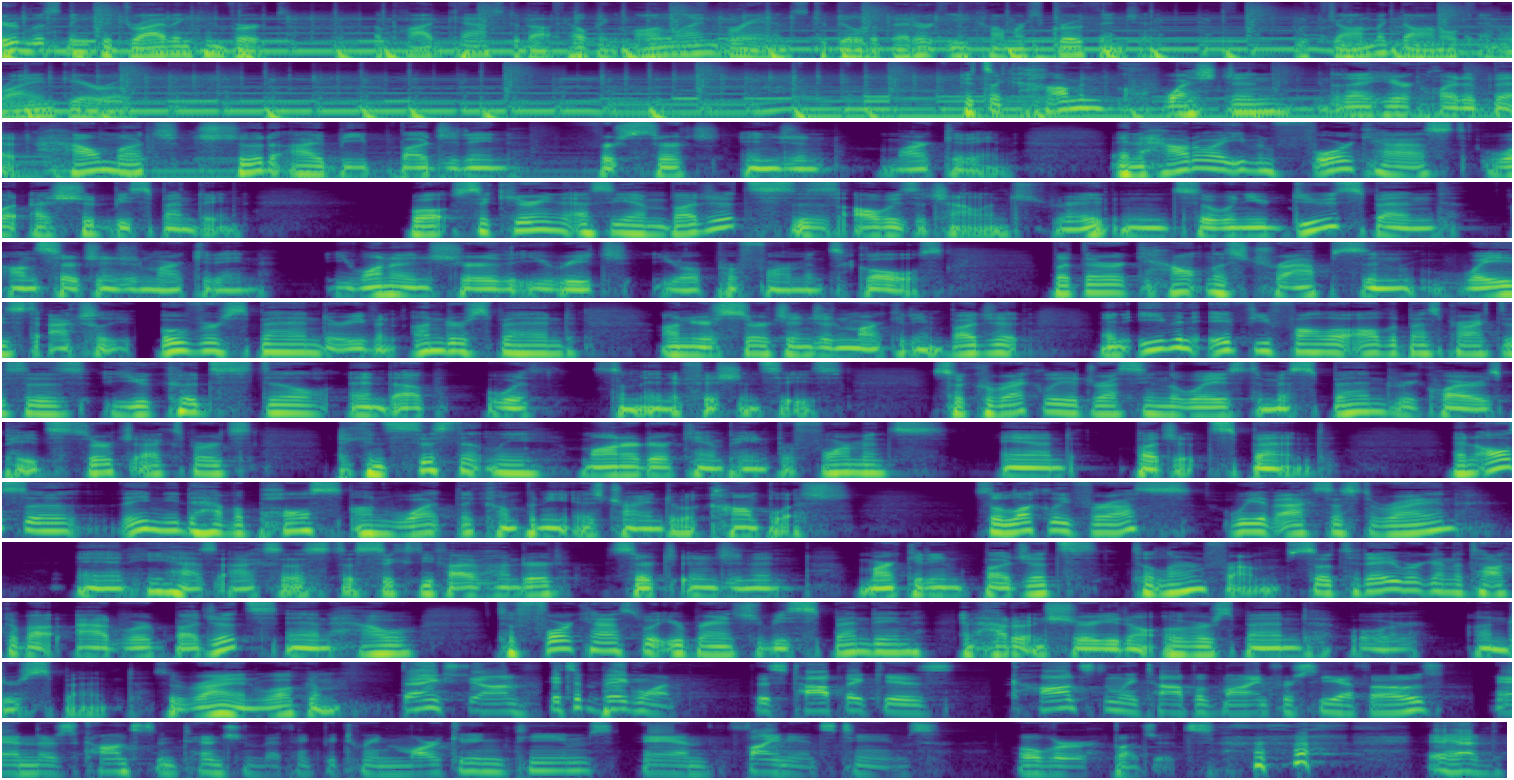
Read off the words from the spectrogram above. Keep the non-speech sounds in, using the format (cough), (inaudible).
You're listening to Drive and Convert, a podcast about helping online brands to build a better e commerce growth engine with Jon MacDonald and Ryan Garrow. It's a common question that I hear quite a bit. How much should I be budgeting for search engine marketing? And how do I even forecast what I should be spending? Well, securing SEM budgets is always a challenge, right? And so when you do spend on search engine marketing, you want to ensure that you reach your performance goals. But there are countless traps and ways to actually overspend or even underspend on your search engine marketing budget. And even if you follow all the best practices, you could still end up with some inefficiencies. So, correctly addressing the ways to misspend requires paid search experts to consistently monitor campaign performance and budget spend. And also, they need to have a pulse on what the company is trying to accomplish. So, luckily for us, we have access to Ryan, and he has access to 6,500 search engine and marketing budgets to learn from. So, today we're going to talk about AdWord budgets and how to forecast what your brand should be spending and how to ensure you don't overspend or underspend. So, Ryan, welcome. Thanks, Jon. It's a big one. This topic is constantly top of mind for CFOs, and there's constant tension, I think, between marketing teams and finance teams over budgets. (laughs) and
